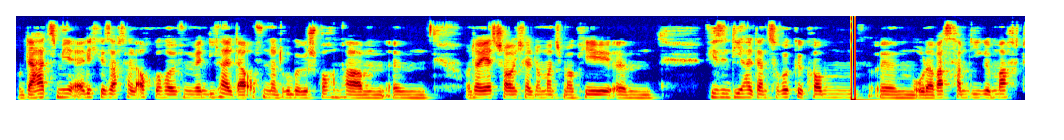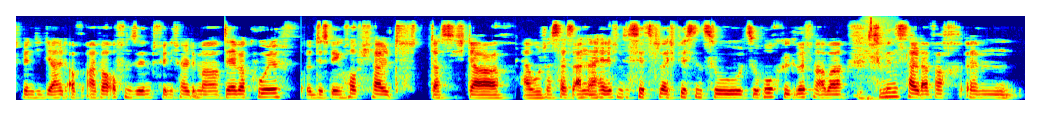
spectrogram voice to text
und da hat es mir ehrlich gesagt halt auch geholfen, wenn die halt da offen darüber gesprochen haben. Ähm, und da jetzt schaue ich halt noch manchmal, okay, ähm, wie sind die halt dann zurückgekommen ähm, oder was haben die gemacht, wenn die da halt auf, einfach offen sind, finde ich halt immer selber cool. Und deswegen hoffe ich halt, dass ich da, ja gut, das heißt anderen helfen, das ist jetzt vielleicht ein bisschen zu, zu hoch gegriffen, aber zumindest halt einfach ähm,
